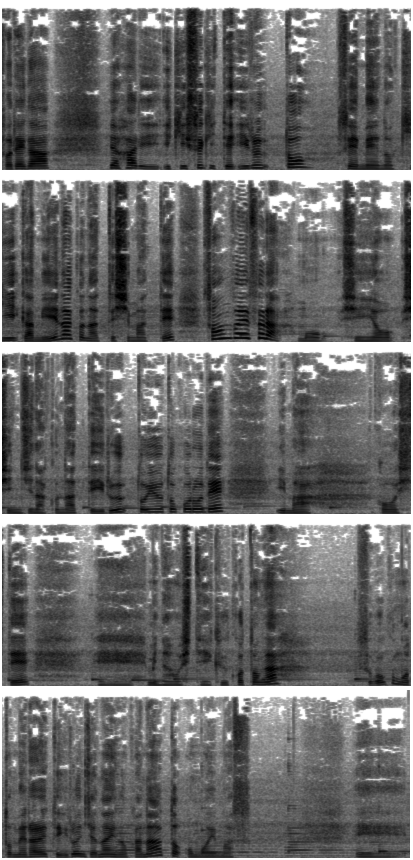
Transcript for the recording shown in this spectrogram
それがやはり行き過ぎていると生命の木が見えなくなってしまって存在すらもう信用信じなくなっているというところで今こうして、えー、見直していくことがすごく求められているんじゃないのかなと思います。え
